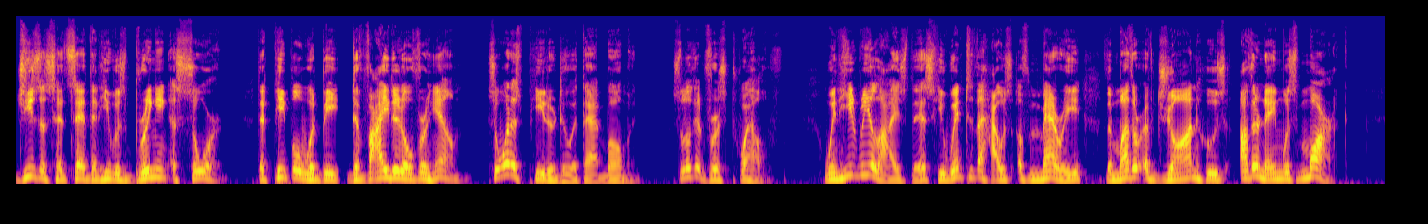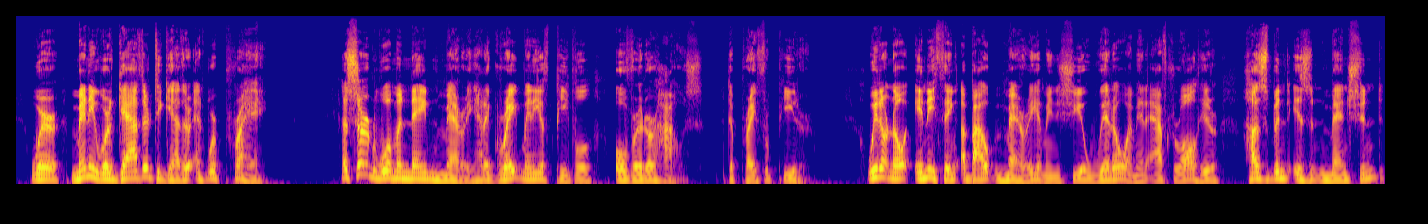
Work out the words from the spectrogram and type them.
Jesus had said that he was bringing a sword, that people would be divided over him. So, what does Peter do at that moment? So, look at verse 12. When he realized this, he went to the house of Mary, the mother of John, whose other name was Mark where many were gathered together and were praying. A certain woman named Mary had a great many of people over at her house to pray for Peter. We don't know anything about Mary. I mean, is she a widow? I mean, after all, her husband isn't mentioned.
